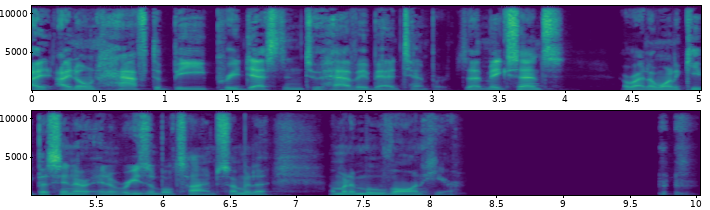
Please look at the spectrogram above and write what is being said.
I, I don't have to be predestined to have a bad temper. Does that make sense? All right, I want to keep us in a in a reasonable time, so I'm gonna I'm gonna move on here.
